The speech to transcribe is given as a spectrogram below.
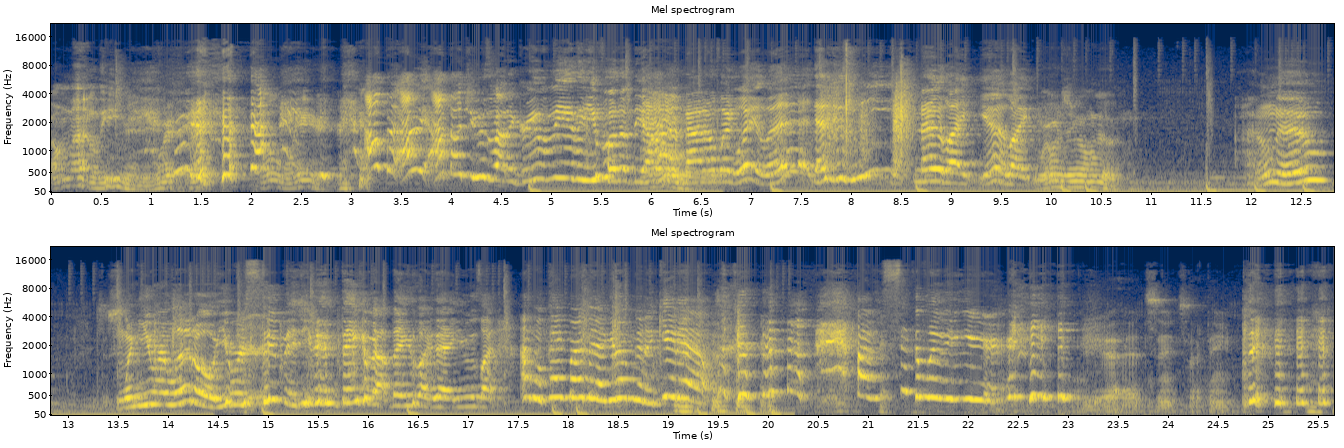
I'm not leaving. Where, go where? I, th- I, I thought you was about to agree with me, and then you pulled up the I have not. I was like, wait, what? That's just me. No, like, yeah, like. Where was you gonna go? I don't know. When you were little, you were stupid. You didn't think about things like that. You was like, I'm gonna pack my bag and I'm gonna get out. I'm sick of living here. yeah, that's sense, I think.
